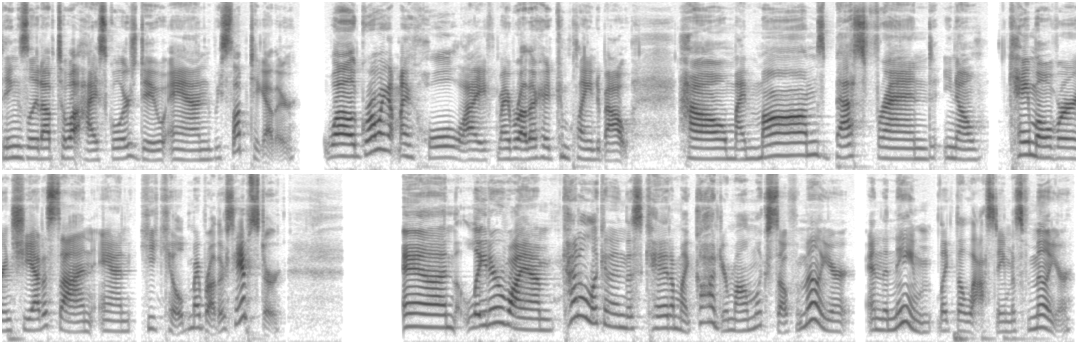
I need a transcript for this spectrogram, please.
things lead up to what high schoolers do, and we slept together. Well, growing up my whole life, my brother had complained about how my mom's best friend, you know, came over and she had a son and he killed my brother's hamster. And later, while I'm kind of looking at this kid, I'm like, God, your mom looks so familiar. And the name, like the last name, is familiar.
